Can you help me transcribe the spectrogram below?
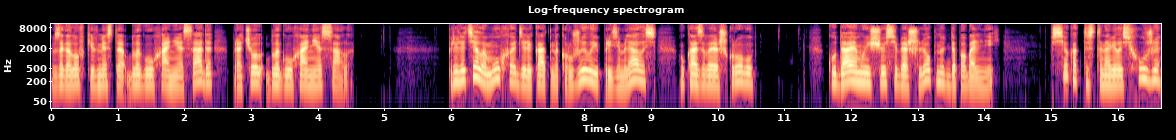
В заголовке вместо «благоухания сада» прочел «благоухание сала». Прилетела муха, деликатно кружила и приземлялась, указывая Шкрову, куда ему еще себя шлепнуть да побольней. Все как-то становилось хуже,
